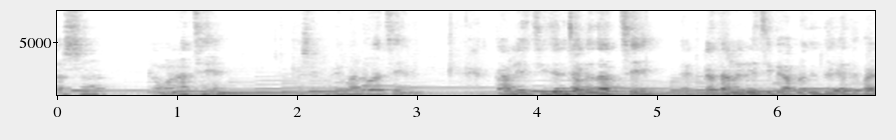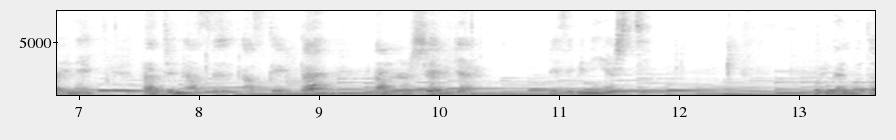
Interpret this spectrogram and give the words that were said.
দর্শক কেমন আছেন? আশা করি ভালো আছেন। তালের সিজন চলে যাচ্ছে। একটা তালের রেসিপি আপনাদের দেখাতে পারি নাই তার জন্য আজকে একটা তালের রসের একটা রেসিপি নিয়ে আসছি। পরিমাণ মতো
